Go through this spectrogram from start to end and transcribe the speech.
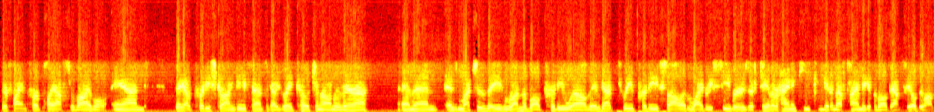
they're fighting for playoff survival, and they got a pretty strong defense. They got a great coach in Ron Rivera. And then, as much as they run the ball pretty well, they've got three pretty solid wide receivers. If Taylor Heinicke can get enough time to get the ball downfield to him.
